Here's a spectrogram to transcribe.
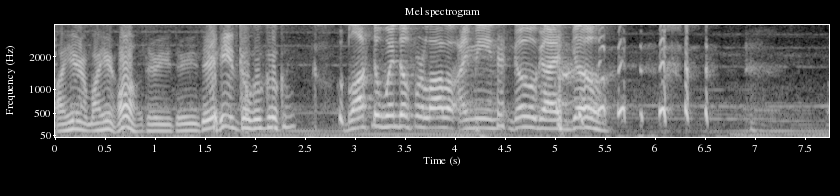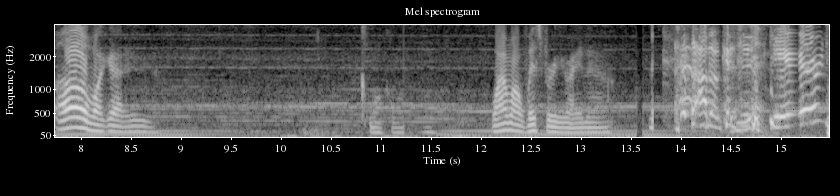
I hear him. I hear. Him. Oh, there he is. There he is. There he is. Go, go, go, go. Block the window for Lalo. I mean, go guys, go. Oh my God. Here we go. Come on, come on. Why am I whispering right now? I don't, cause you're scared.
